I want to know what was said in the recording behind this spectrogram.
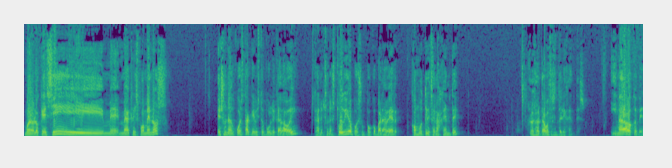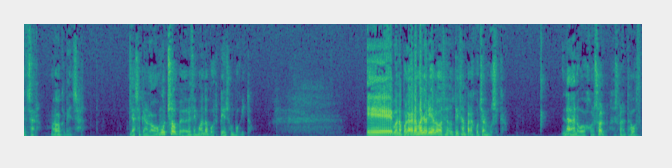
Bueno, lo que sí me, me acrispo menos es una encuesta que he visto publicada hoy, que han hecho un estudio, pues un poco para ver cómo utiliza la gente los altavoces inteligentes. Y me ha dado que pensar, me ha dado que pensar. Ya sé que no lo hago mucho, pero de vez en cuando pues pienso un poquito. Eh, bueno, pues la gran mayoría lo utilizan para escuchar música. Nada nuevo bajo el sol, es un altavoz.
